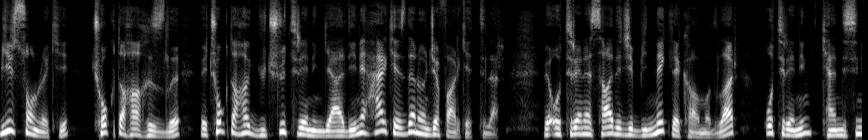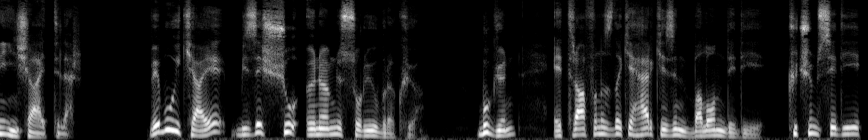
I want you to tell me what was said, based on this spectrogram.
bir sonraki, çok daha hızlı ve çok daha güçlü trenin geldiğini herkesten önce fark ettiler. Ve o trene sadece binmekle kalmadılar, o trenin kendisini inşa ettiler. Ve bu hikaye bize şu önemli soruyu bırakıyor. Bugün etrafınızdaki herkesin balon dediği, küçümsediği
